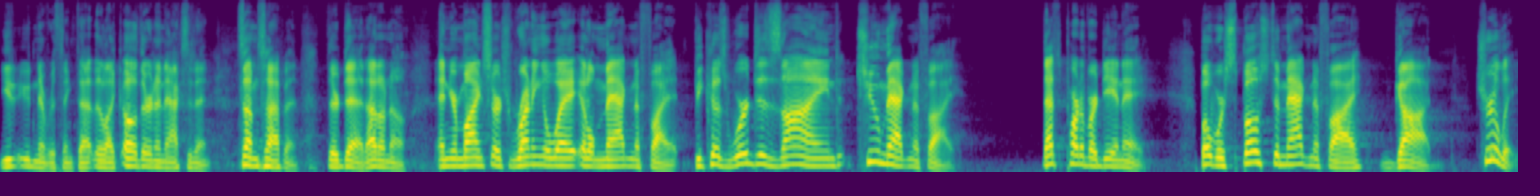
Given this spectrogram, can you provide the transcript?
You, would never think that. They're like, oh, they're in an accident. Something's happened. They're dead. I don't know. And your mind starts running away, it'll magnify it because we're designed to magnify. That's part of our DNA. But we're supposed to magnify God, truly.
